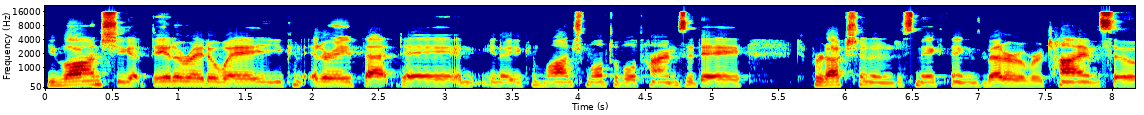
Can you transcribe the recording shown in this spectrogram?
You launch, you get data right away, you can iterate that day and you know, you can launch multiple times a day to production and just make things better over time. So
